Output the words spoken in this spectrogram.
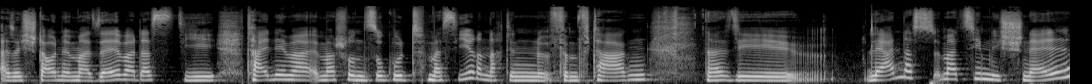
also ich staune immer selber, dass die Teilnehmer immer schon so gut massieren nach den fünf Tagen. Sie lernen das immer ziemlich schnell,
